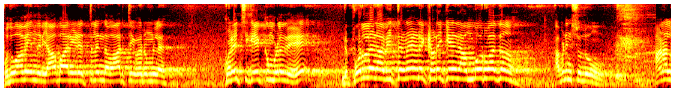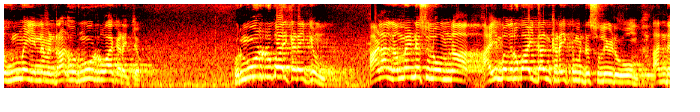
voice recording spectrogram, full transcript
பொதுவாகவே இந்த வியாபாரி இடத்துல இந்த வார்த்தை வரும்ல. குறைச்சி கேட்கும் பொழுது இந்த பொருளை நான் விற்றேன்னா எனக்கு கிடைக்கிறது ஐம்பது ரூபா தான் அப்படின்னு சொல்லுவோம். ஆனால் உண்மை என்னவென்றால் ஒரு நூறுரூவா கிடைக்கும். ஒரு நூறு ரூபாய் கிடைக்கும். ஆனால் நம்ம என்ன சொல்லுவோம்னா ஐம்பது ரூபாய் தான் கிடைக்கும் என்று சொல்லிவிடுவோம். அந்த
